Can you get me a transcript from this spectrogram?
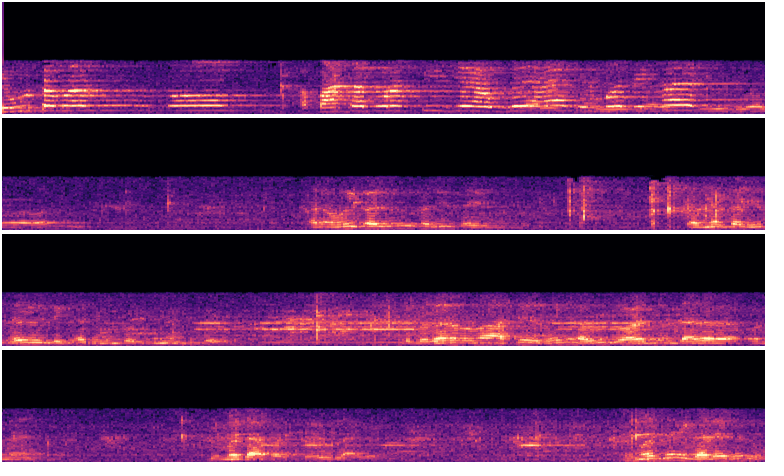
એવું તમારું તો પાછા વર્ષથી જે અને હું કહ્યું કશું થયું તમને કશું થયું દેખાય હું કહું છું ને હું કહ્યું એટલે મનમાં આશ્ચર્ય થાય હવે દોડ દાદા આપણને હિંમત આપે એવું લાગે હિંમત નહીં, ઘરે ખરું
